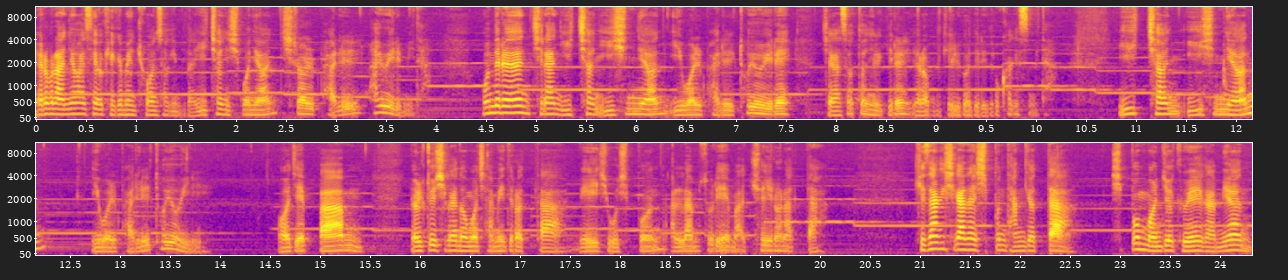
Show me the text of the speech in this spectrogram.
여러분 안녕하세요. 개그맨 조원석입니다. 2025년 7월 8일 화요일입니다. 오늘은 지난 2020년 2월 8일 토요일에 제가 썼던 일기를 여러분께 읽어드리도록 하겠습니다. 2020년 2월 8일 토요일 어젯밤 12시가 넘어 잠이 들었다. 4시 50분 알람 소리에 맞춰 일어났다. 기상 시간을 10분 당겼다. 10분 먼저 교회에 가면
